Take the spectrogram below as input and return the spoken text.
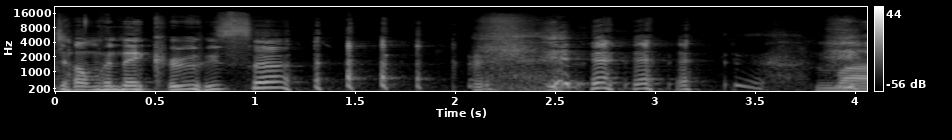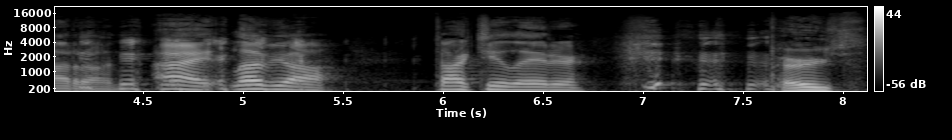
Dominic Russo. Maron. All right, love y'all. Talk to you later. Peace.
